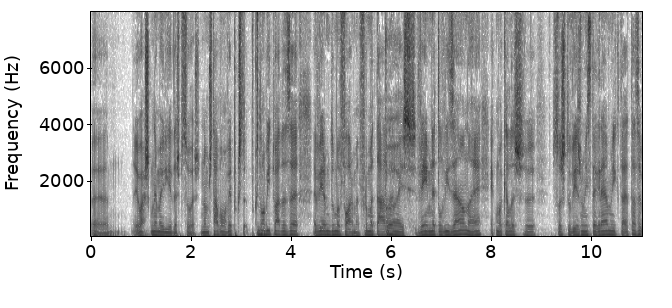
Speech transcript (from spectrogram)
eh, eu acho que na maioria das pessoas não me estavam a ver porque, porque estão habituadas a, a ver-me de uma forma formatada. Uhum. Pois. Vêem-me na televisão, não é? É como aquelas eh, pessoas que tu vês no Instagram e que tá- estás a-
